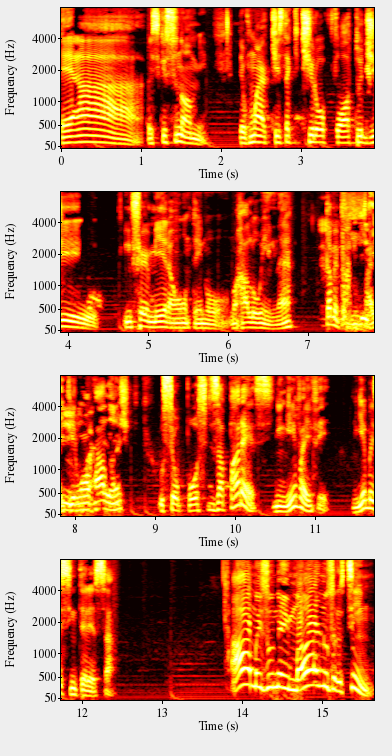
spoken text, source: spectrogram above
é a. Eu esqueci o nome. Teve uma artista que tirou foto de enfermeira ontem no, no Halloween, né? Também vai vir uma avalanche, o seu post desaparece. Ninguém vai ver. Ninguém vai se interessar. Ah, mas o Neymar não sei. Sim,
